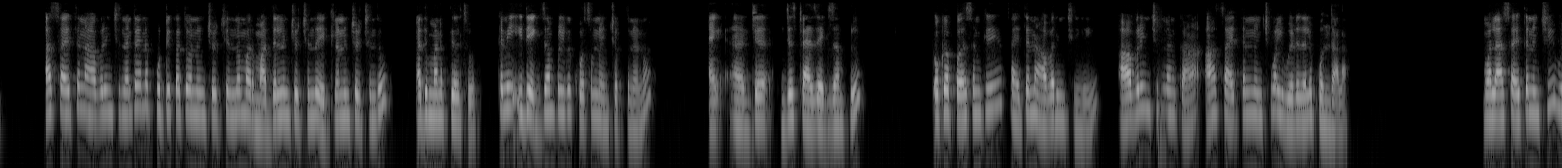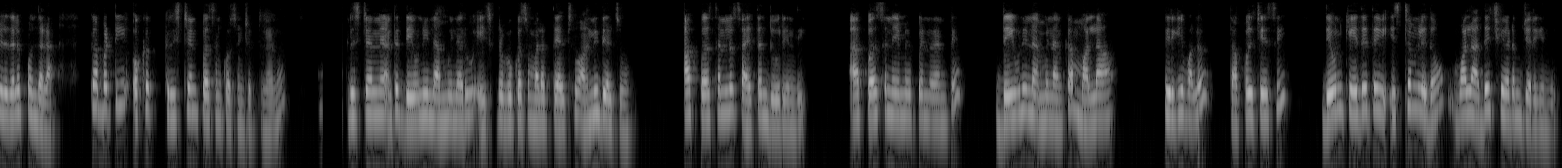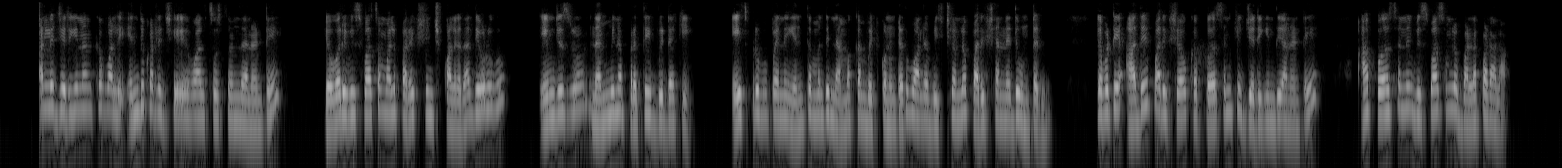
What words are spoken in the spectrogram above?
ఆ సైతం ఆవరించిందంటే ఆయన పుట్టికతో నుంచి వచ్చిందో మరి మధ్యలో నుంచి వచ్చిందో ఎట్ల నుంచి వచ్చిందో అది మనకు తెలుసు. కానీ ఇది ఎగ్జాంపుల్గా కోసం నేను చెప్తున్నాను. జస్ట్ యాజ్ ఎగ్జాంపుల్ ఒక పర్సన్కి సైతాన్ని ఆవరించింది. ఆవరించినాక ఆ సైతం నుంచి వాళ్ళు విడుదల పొందాల. వాళ్ళు ఆ సైతం నుంచి విడుదల పొందాల. కాబట్టి ఒక క్రిస్టియన్ పర్సన్ కోసం చెప్తున్నాను. క్రిస్టియన్ అంటే దేవుని నమ్మినారు ఏజ్ ప్రభు కోసం వాళ్ళకి తెలుసు అన్ని తెలుసు. ఆ పర్సన్లో సైతం దూరింది. ఆ పర్సన్ ఏమైపోయిందంటే దేవుని నమ్మినాక మళ్ళా తిరిగి వాళ్ళు తప్పులు చేసి దేవునికి ఏదైతే ఇష్టం లేదో వాళ్ళు అదే చేయడం జరిగింది. అట్లా జరిగినాక వాళ్ళు ఎందుకు అట్లా చేయవలసి వస్తుంది అనంటే ఎవరి విశ్వాసం వాళ్ళు పరీక్షించుకోవాలి కదా దేవుడు. ఏం చేసారు నమ్మిన ప్రతి బిడ్డకి ఏసు ప్రభు పైన ఎంతమంది నమ్మకం పెట్టుకొని ఉంటారు వాళ్ళ విషయంలో పరీక్ష అనేది ఉంటుంది. కాబట్టి అదే పరీక్ష ఒక పర్సన్కి జరిగింది అనంటే ఆ పర్సన్ విశ్వాసంలో బలపడాలా?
